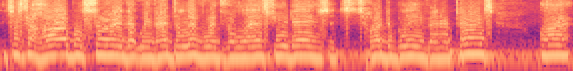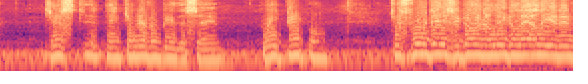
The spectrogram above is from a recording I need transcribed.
just a horrible story that we've had to live with for the last few days. It's hard to believe. And her parents are just, they can never be the same. Great people. Just four days ago, an illegal alien in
